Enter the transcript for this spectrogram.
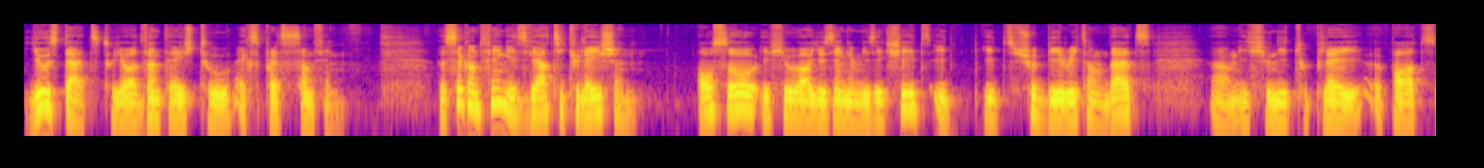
use that to your advantage to express something. The second thing is the articulation. Also, if you are using a music sheet, it, it should be written that. Um, if you need to play a part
